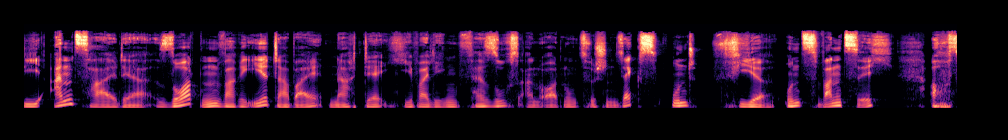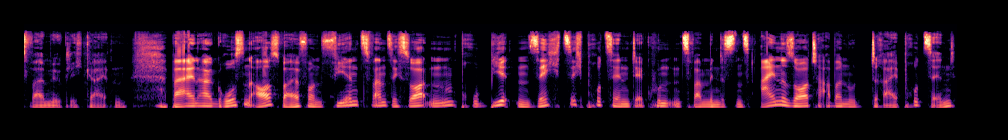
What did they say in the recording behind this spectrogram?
Die Anzahl der Sorten variiert dabei nach der jeweiligen Versuchsanordnung zwischen 6 und 24 Auswahlmöglichkeiten. Bei einer großen Auswahl von 24 Sorten probierten 60 Prozent der Kunden zwar mindestens eine Sorte, aber nur drei Prozent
